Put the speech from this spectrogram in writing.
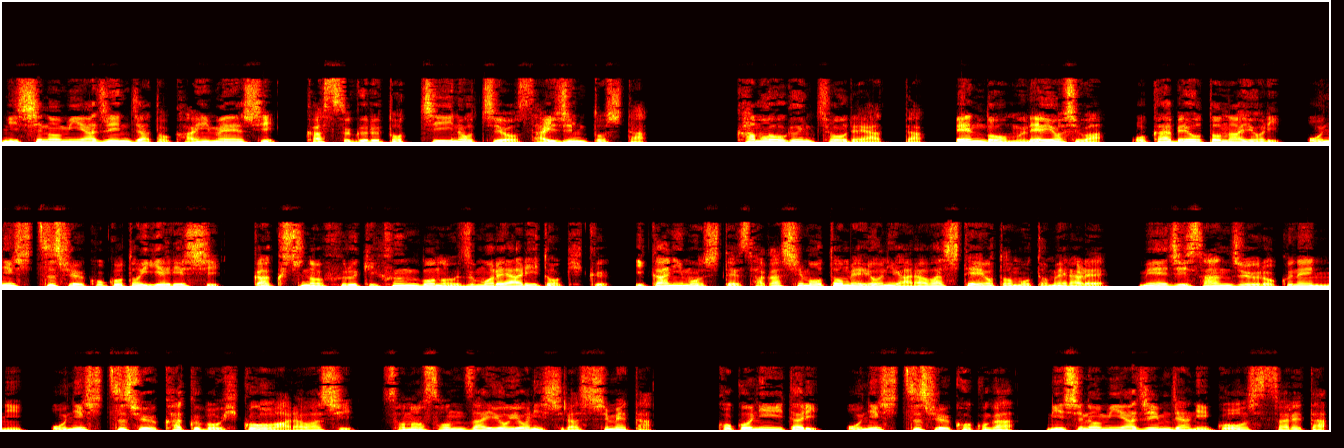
西宮神社と改名し、かすぐるとっち命を祭神とした。鴨茂郡長であった、遠藤宗義は、岡部大人より、鬼室宗ここと家入し、学士の古き墳墓のうずもれありと聞く、いかにもして探し求め世に表してよと求められ、明治36年に、鬼室宗各母飛行を表し、その存在を世に知らしめた。ここに至り、鬼室宗ここが、西宮神社に合祀された。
